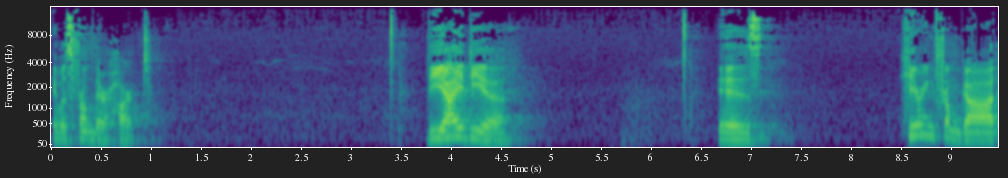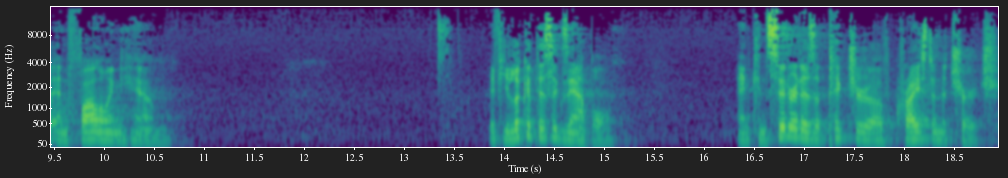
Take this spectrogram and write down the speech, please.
It was from their heart. The idea is hearing from God and following Him. If you look at this example and consider it as a picture of Christ and the church,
